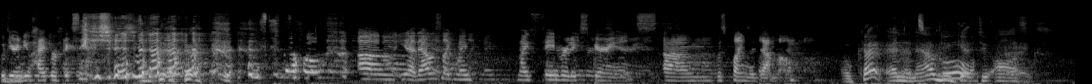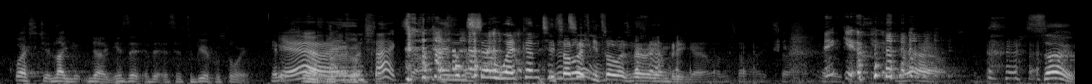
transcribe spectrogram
with your new hyperfixation. so um, yeah, that was like my my favorite experience um, was playing the demo. Okay, and That's now you get to ask questions. Like, like is it, is it, it's a beautiful story. It is. Yeah, that's in fact. and so welcome to It's the always team. it's always very humbling. Uh, I'm sorry. It's, uh, Thank you. yeah. So,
